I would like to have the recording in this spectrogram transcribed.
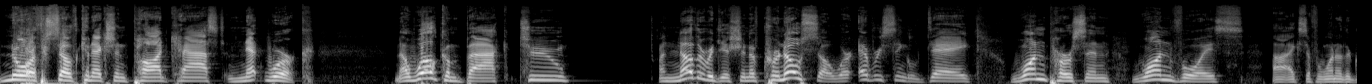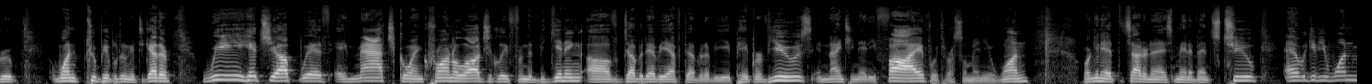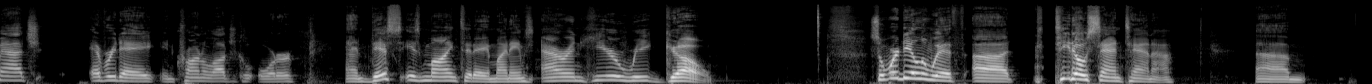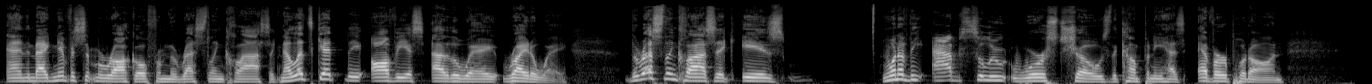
North South Connection Podcast Network. Now, welcome back to another edition of Chronoso, where every single day, one person, one voice, uh, except for one other group, one, two people doing it together, we hit you up with a match going chronologically from the beginning of WWF WWE pay per views in 1985 with WrestleMania 1. We're going to hit the Saturday Night's main events too, and we give you one match every day in chronological order. And this is mine today. My name's Aaron. Here we go. So we're dealing with uh, Tito Santana um, and the Magnificent Muraco from the Wrestling Classic. Now let's get the obvious out of the way right away. The Wrestling Classic is one of the absolute worst shows the company has ever put on.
